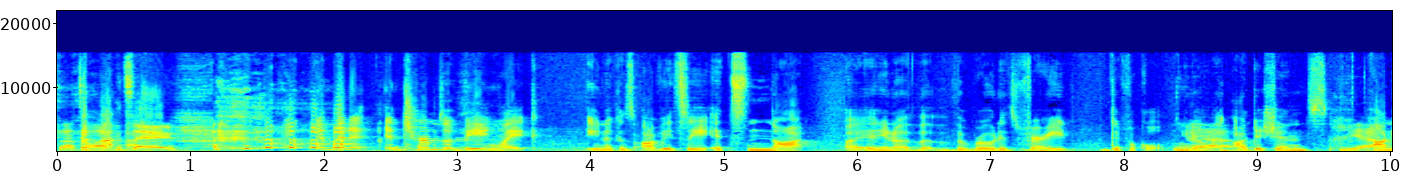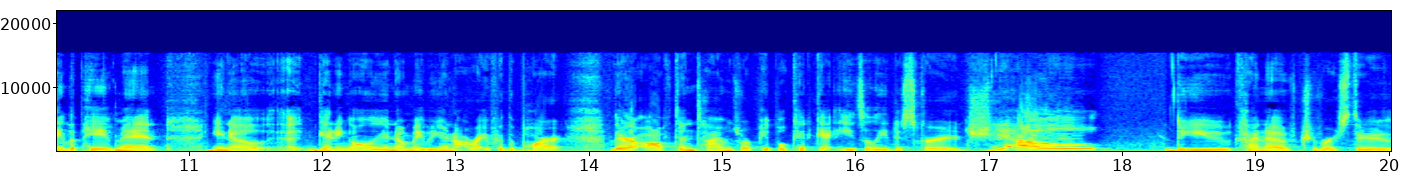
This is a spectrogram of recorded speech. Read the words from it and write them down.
that's all I could say. and then it, in terms of being like you know because obviously it's not uh, you know the, the road is very difficult you know Yeah. like auditions Yeah. pounding the pavement you know uh, getting oh you know maybe you're not right for the part there are often times where people could get easily discouraged Yeah. how do you kind of traverse through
